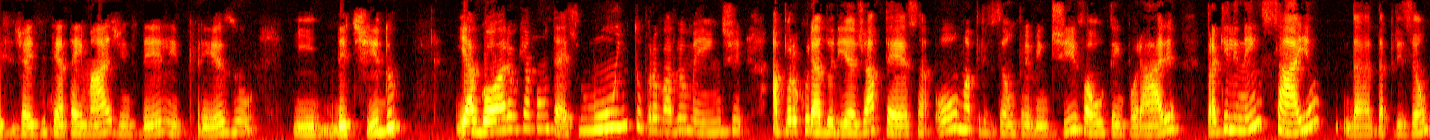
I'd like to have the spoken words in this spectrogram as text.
já existem até imagens dele preso e detido. E agora o que acontece? Muito provavelmente a procuradoria já peça ou uma prisão preventiva ou temporária para que ele nem saia da, da, prisão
